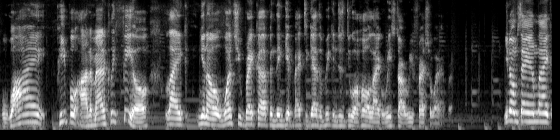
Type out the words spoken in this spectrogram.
why people automatically feel like you know once you break up and then get back together we can just do a whole like restart refresh or whatever. You know what i'm saying? Like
